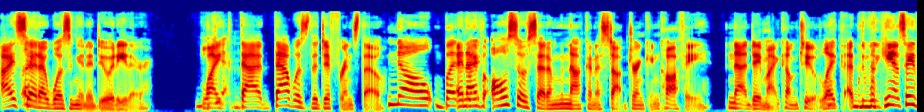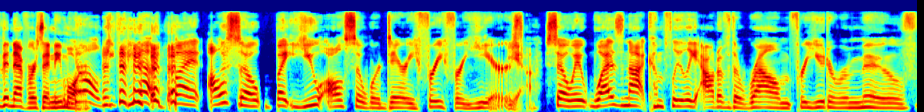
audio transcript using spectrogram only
I said I wasn't going to do it either. Like Yeah. that, that was the difference though. No, but And there- I've also said I'm not going to stop drinking coffee. And that day might come too. Like we can't say the nevers anymore. No, we can't. but also, but you also were dairy free for years. Yeah. So it was not completely out of the realm for you to remove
